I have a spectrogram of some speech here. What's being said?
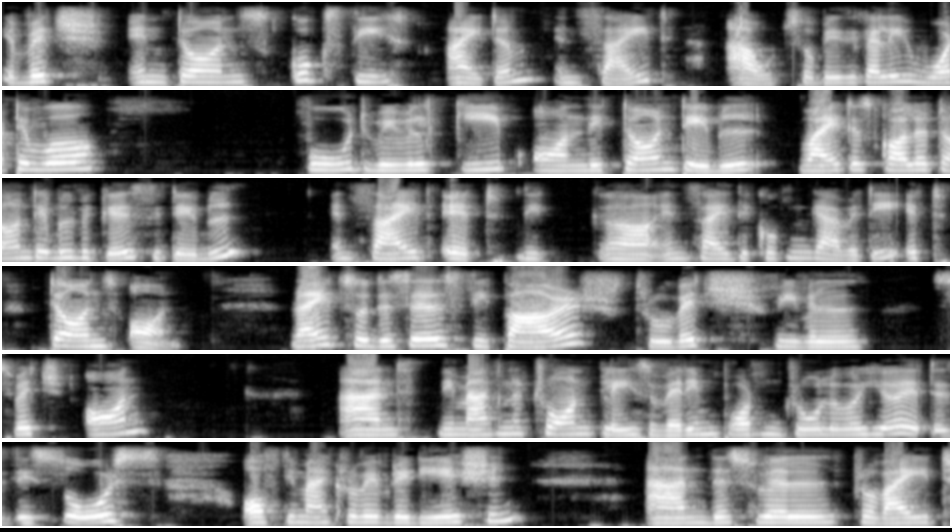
which in turns cooks the item inside out. So basically whatever food we will keep on the turntable why it is called a turntable? Because the table inside it the uh, inside the cooking cavity it turns on. Right? So this is the power through which we will switch on and the magnetron plays a very important role over here. It is the source of the microwave radiation. And this will provide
